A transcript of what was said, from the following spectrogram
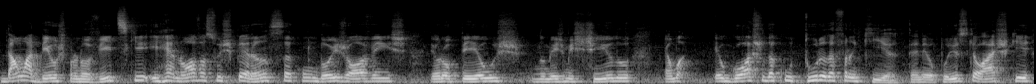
dá um adeus para o Nowitzki e renova a sua esperança com dois jovens europeus no mesmo estilo. É uma, eu gosto da cultura da franquia, entendeu? Por isso que eu acho que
